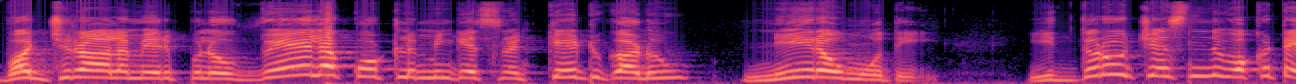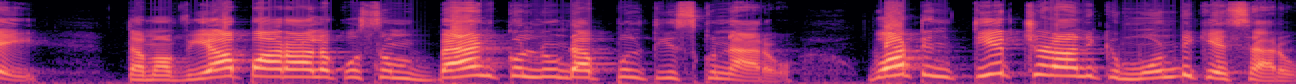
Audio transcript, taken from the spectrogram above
వజ్రాల మెరుపులో వేల కోట్లు మింగేసిన కేటుగాడు నీరవ్ మోదీ. ఇద్దరూ చేసింది ఒకటే. తమ వ్యాపారాల కోసం బ్యాంకుల నుండి అప్పులు తీసుకున్నారు. వాటిని తీర్చడానికి మొండికేశారు.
